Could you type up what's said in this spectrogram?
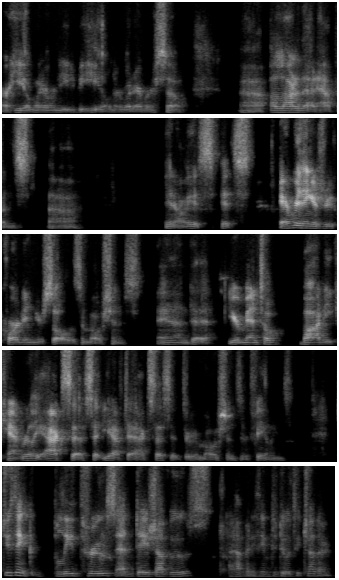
or heal whatever need to be healed or whatever. So uh, a lot of that happens. Uh, you know, it's it's everything is recorded in your soul as emotions, and uh, your mental body can't really access it. You have to access it through emotions and feelings. Do you think bleed throughs and deja vus have anything to do with each other?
